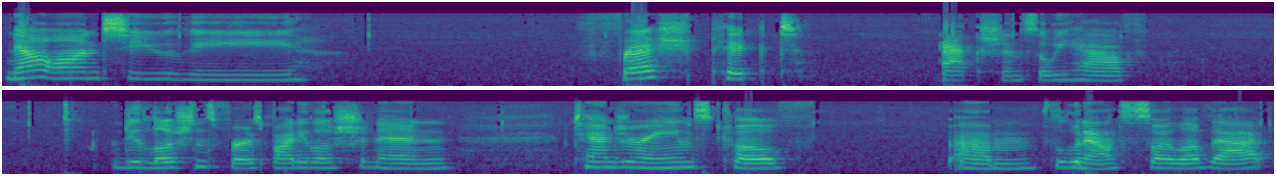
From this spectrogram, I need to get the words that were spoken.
Now on to the fresh picked action. So we have do lotions first, body lotion and tangerines, 12 um, fluid ounces, so I love that.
